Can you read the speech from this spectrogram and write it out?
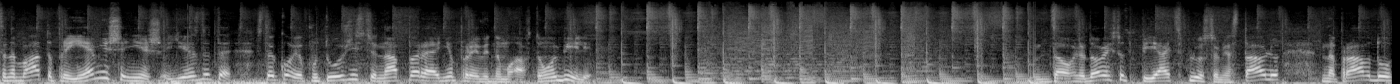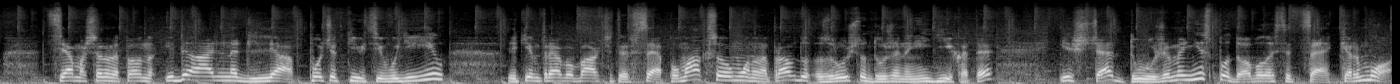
Це набагато приємніше, ніж їздити з такою потужністю на передньопривідному автомобілі. За оглядовість тут 5 з плюсом я ставлю. Направду, ця машина, напевно, ідеальна для початківців водіїв, яким треба бачити все по максимуму, але направду зручно дуже на ній їхати. І ще дуже мені сподобалося це кермо.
